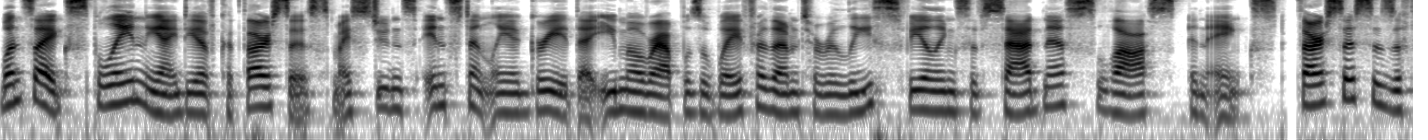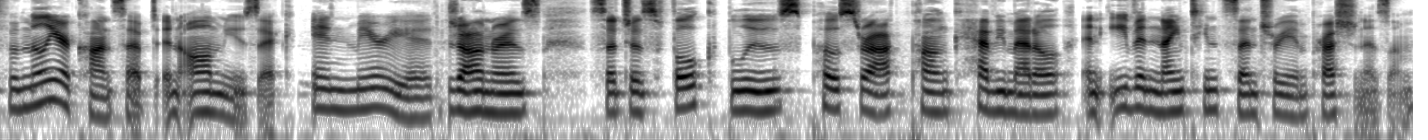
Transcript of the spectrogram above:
Once I explained the idea of catharsis, my students instantly agreed that emo rap was a way for them to release feelings of sadness, loss, and angst. Catharsis is a familiar concept in all music, in myriad genres such as folk, blues, post rock, punk, heavy metal, and even 19th century Impressionism.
